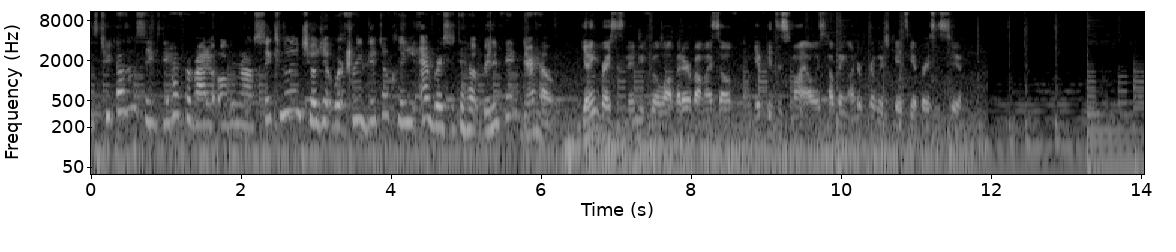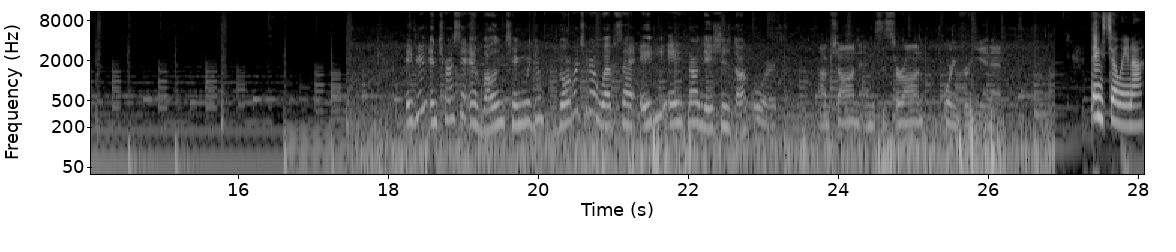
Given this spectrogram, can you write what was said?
Since 2006, they have provided over around 6 million children with free dental cleaning and braces to help benefit their health. Getting braces made me feel a lot better about myself, and Give Kids a Smile is helping underprivileged kids get braces too. If you're interested in volunteering with them, go over to their website, adafoundations.org. I'm Sean, and this is Saran reporting for ENN. Thanks, Jolena.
